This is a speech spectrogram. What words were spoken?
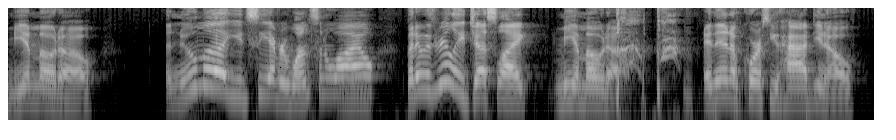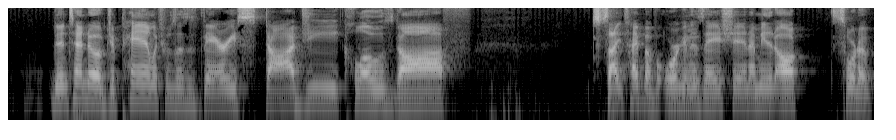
Miyamoto, Aonuma you'd see every once in a while, but it was really just like Miyamoto. and then of course you had, you know, Nintendo of Japan, which was this very stodgy, closed off site type of organization. I mean, it all sort of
